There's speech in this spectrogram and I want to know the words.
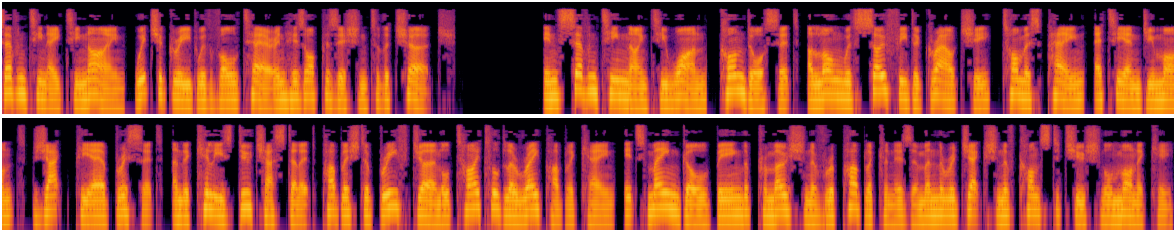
1789, which agreed with Voltaire in his opposition to the Church. In 1791, Condorcet, along with Sophie de Grouchy, Thomas Paine, Etienne Dumont, Jacques-Pierre Brissot, and Achilles Duchastelet published a brief journal titled Le Républicain, its main goal being the promotion of republicanism and the rejection of constitutional monarchy.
